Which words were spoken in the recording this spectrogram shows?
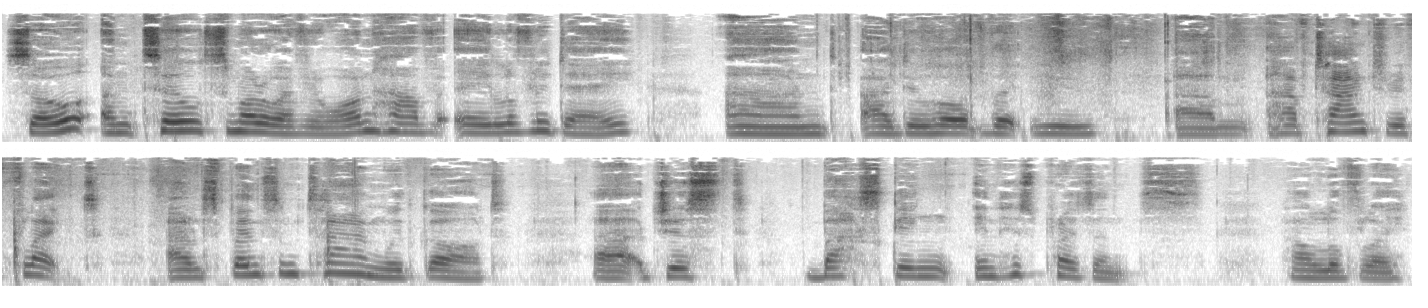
so, until tomorrow, everyone, have a lovely day, and I do hope that you um, have time to reflect and spend some time with God uh, just basking in his presence. How lovely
